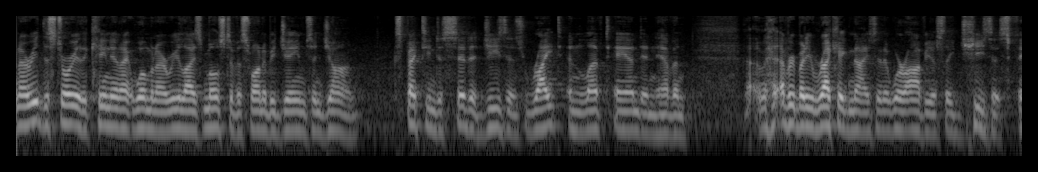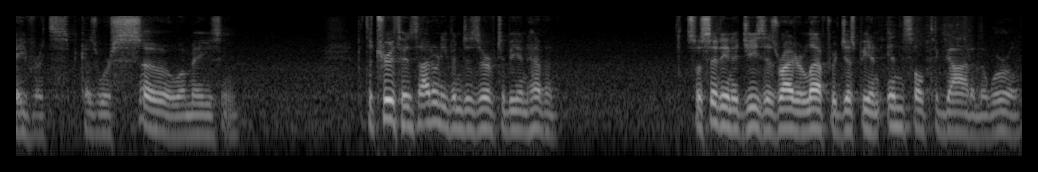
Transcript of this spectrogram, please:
When I read the story of the Canaanite woman, I realize most of us want to be James and John, expecting to sit at Jesus' right and left hand in heaven uh, everybody recognizing that we're obviously Jesus' favorites because we're so amazing. But the truth is, I don't even deserve to be in heaven. So sitting at Jesus' right or left would just be an insult to God and the world.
